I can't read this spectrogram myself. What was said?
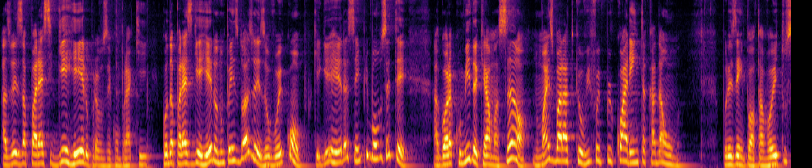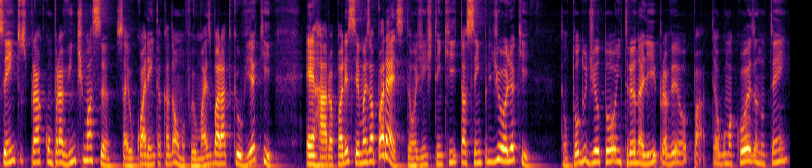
às vezes aparece guerreiro para você comprar aqui. Quando aparece guerreiro, eu não penso duas vezes, eu vou e compro, porque guerreiro é sempre bom você ter. Agora, comida que é a maçã, ó, no mais barato que eu vi foi por 40 cada uma. Por exemplo, ó, tava 800 para comprar 20 maçã, saiu 40 cada uma, foi o mais barato que eu vi aqui. É raro aparecer, mas aparece. Então a gente tem que estar tá sempre de olho aqui. Então todo dia eu estou entrando ali para ver, opa, tem alguma coisa, não tem?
